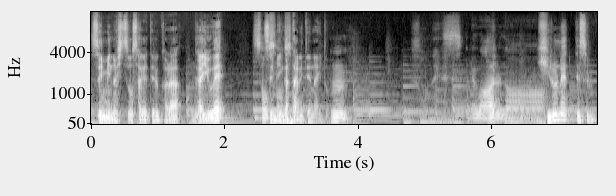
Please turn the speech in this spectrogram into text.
睡眠の質を下げてるからがゆえ、そうそうそう。睡眠が足りてないと、うん。そうね。それはあるな。ぁ昼寝ってする？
